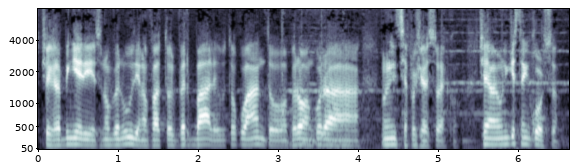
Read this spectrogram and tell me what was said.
Cioè i carabinieri sono venuti, hanno fatto il verbale, tutto quanto, però ancora non inizia il processo, ecco. C'è un'inchiesta in corso.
